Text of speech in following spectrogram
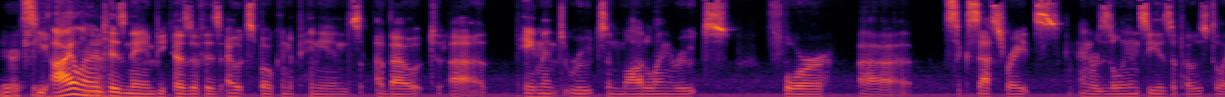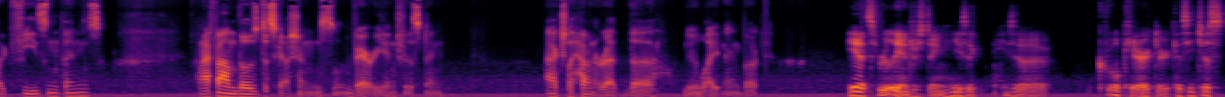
You're actually See, I learned yeah. his name because of his outspoken opinions about uh, payment routes and modeling routes for uh, success rates and resiliency as opposed to like fees and things. And I found those discussions very interesting. I actually haven't read the new Lightning book. Yeah, it's really interesting. He's a he's a cool character because he just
